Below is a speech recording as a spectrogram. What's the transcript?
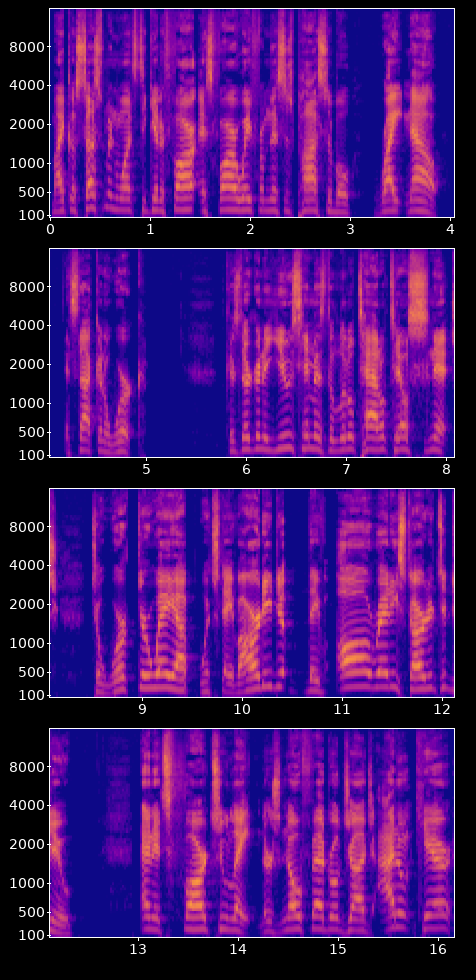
Michael Sussmann wants to get as far, as far away from this as possible right now. It's not going to work because they're going to use him as the little tattletale snitch to work their way up, which they've already do, they've already started to do, and it's far too late. There's no federal judge. I don't care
